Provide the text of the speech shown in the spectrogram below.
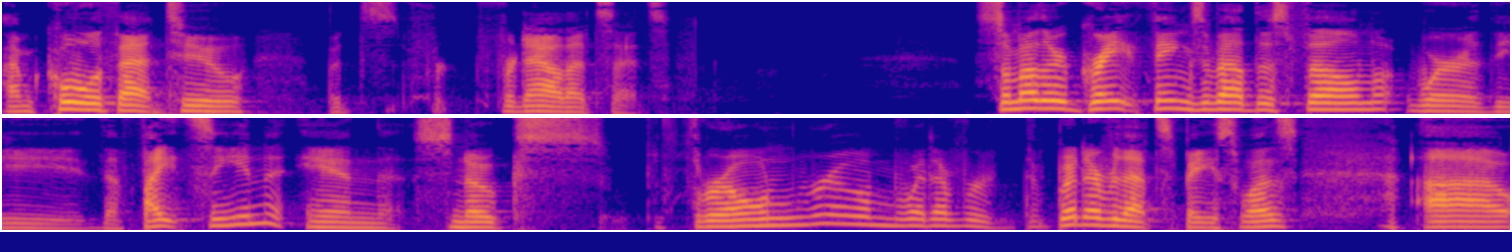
I'm cool with that too. But for, for now, that's it. Some other great things about this film were the the fight scene in Snoke's throne room, whatever whatever that space was. Uh,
